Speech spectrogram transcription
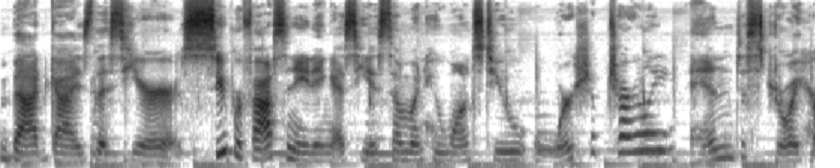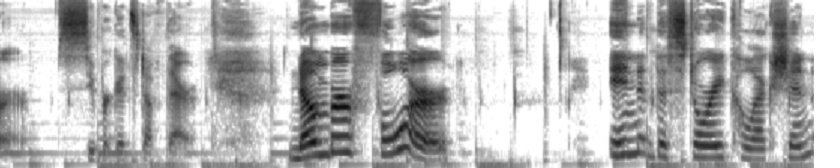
bad guys this year. Super fascinating as he is someone who wants to worship Charlie and destroy her. Super good stuff there. Number four. In the story collection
